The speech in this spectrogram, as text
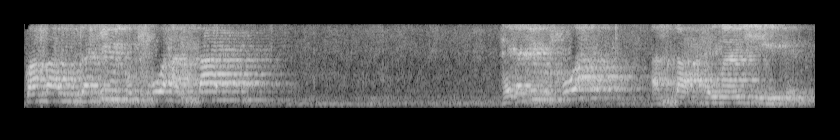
kwamba hutakiwi kuchukua asbab. Haitakiwi kuchukua asbab haimaanishi hivyo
